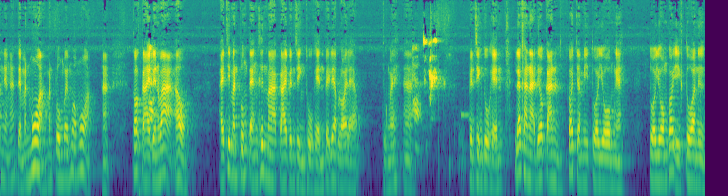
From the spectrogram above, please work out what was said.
รอย่างนั้น แต่มันมั่วมันปรุงไปมั่วๆอะก็กลายเป็นว่า เอ้า ไอ้ที่มันปรุงแต่งขึ้นมากลายเป็นสิ่งถูกเห็นไปเรียบร้อยแล้วถูกไหมอ่าเป็นสิ่งถูกเห็น แล้วขณะเดียวกันก็จะมีตัวโยมไงตัวโยมก็อีกตัวหนึ่ง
